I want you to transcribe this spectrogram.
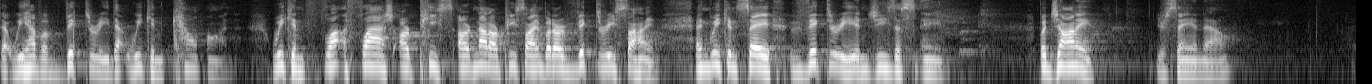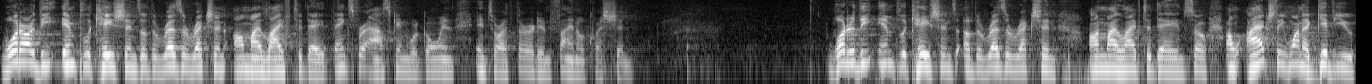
that we have a victory that we can count on. We can fl- flash our peace, our, not our peace sign, but our victory sign. And we can say, victory in Jesus' name. But, Johnny, you're saying now, what are the implications of the resurrection on my life today? Thanks for asking. We're going into our third and final question. What are the implications of the resurrection on my life today? And so I actually want to give you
